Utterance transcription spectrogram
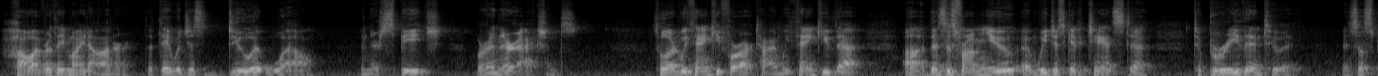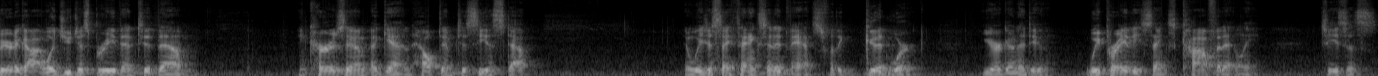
however they might honor, that they would just do it well in their speech or in their actions. So, Lord, we thank you for our time. We thank you that uh, this is from you and we just get a chance to, to breathe into it. And so, Spirit of God, would you just breathe into them? Encourage them again, help them to see a step. And we just say thanks in advance for the good work you're going to do. We pray these things confidently, Jesus,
